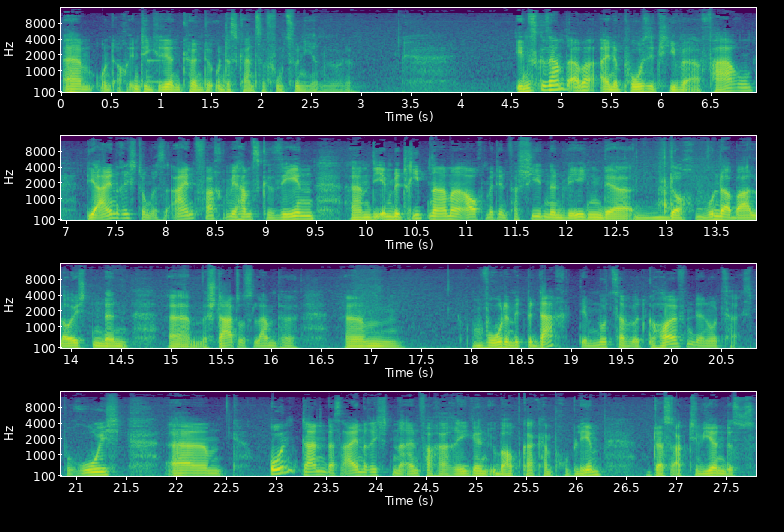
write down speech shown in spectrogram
ähm, und auch integrieren könnte und das Ganze funktionieren würde. Insgesamt aber eine positive Erfahrung. Die Einrichtung ist einfach, wir haben es gesehen, ähm, die Inbetriebnahme auch mit den verschiedenen Wegen der doch wunderbar leuchtenden ähm, Statuslampe ähm, wurde mit Bedacht. Dem Nutzer wird geholfen, der Nutzer ist beruhigt. Ähm, und dann das Einrichten einfacher Regeln, überhaupt gar kein Problem. Das Aktivieren des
